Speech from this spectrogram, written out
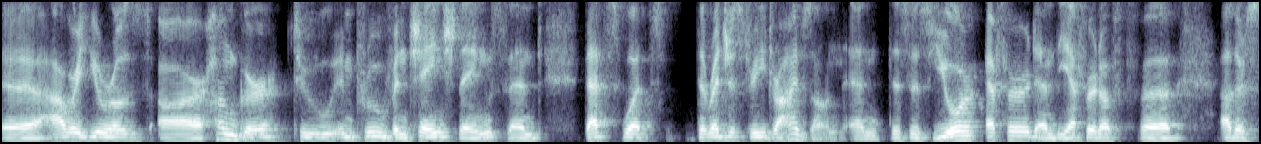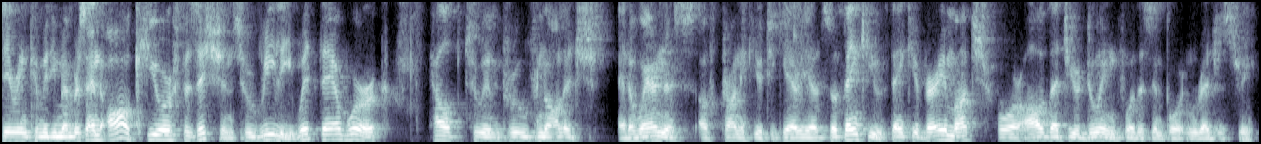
Uh, our euros are hunger to improve and change things, and that's what the registry drives on. And this is your effort and the effort of uh, other steering committee members and all cure physicians who really, with their work, help to improve knowledge and awareness of chronic urticaria. So thank you. Thank you very much for all that you're doing for this important registry.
